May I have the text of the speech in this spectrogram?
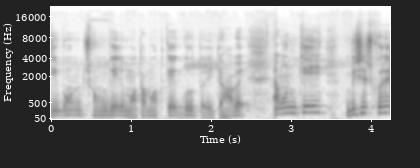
জীবন সঙ্গীর মতামতকে গুরুত্ব দিতে হবে। এমনকি বিশেষ করে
